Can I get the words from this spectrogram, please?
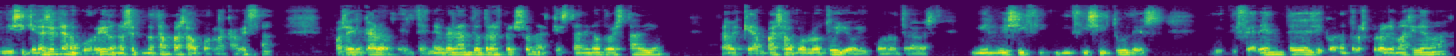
ni siquiera se te han ocurrido, no, no te han pasado por la cabeza. Pasa que, claro, el tener delante otras personas que están en otro estadio, ¿sabes? Que han pasado por lo tuyo y por otras mil vicisitudes diferentes y con otros problemas y demás,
